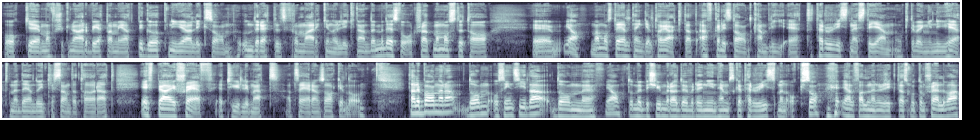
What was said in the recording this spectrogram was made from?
Och eh, man försöker nu arbeta med att bygga upp nya liksom, underrättelser från marken och liknande, men det är svårt så att man måste ta Eh, ja, man måste helt enkelt ta i akt att Afghanistan kan bli ett terroristnäste igen och det var ingen nyhet, men det är ändå intressant att höra att FBI-chef är tydlig med att, att säga den saken då. Talibanerna, de å sin sida, de, eh, ja, de är bekymrade över den inhemska terrorismen också, i alla fall när den riktas mot dem själva.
